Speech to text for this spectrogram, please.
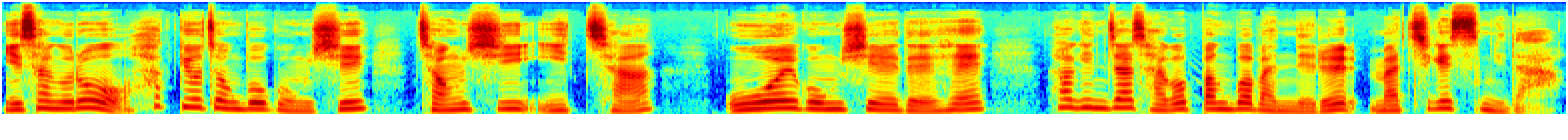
이상으로 학교 정보 공시 정시 2차 5월 공시에 대해 확인자 작업 방법 안내를 마치겠습니다.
